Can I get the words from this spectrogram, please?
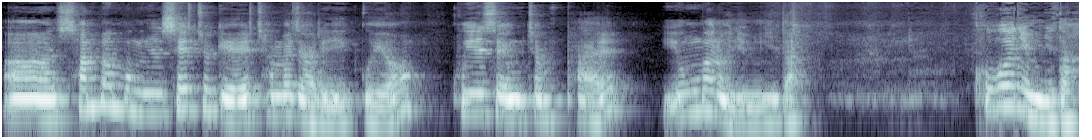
아, 3반 복륜 세 축에 자마자리 있고요. 9에서 0.8, 6만원입니다. 9번입니다.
